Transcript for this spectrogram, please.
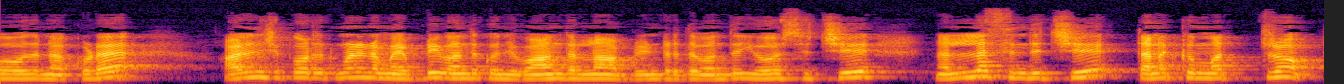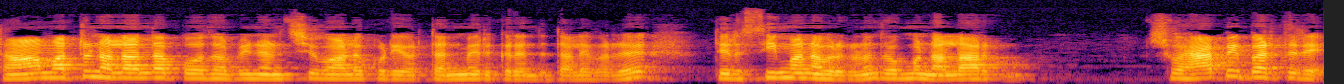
போகுதுன்னா கூட அழிஞ்சு போகிறதுக்கு முன்னாடி நம்ம எப்படி வந்து கொஞ்சம் வாழ்ந்துடலாம் அப்படின்றத வந்து யோசிச்சு நல்லா சிந்திச்சு தனக்கு மற்றும் தான் மட்டும் நல்லா இருந்தால் போதும் அப்படின்னு நினச்சி வாழக்கூடிய ஒரு தன்மை இருக்கிற இந்த தலைவர் திரு சீமான் அவர்கள் வந்து ரொம்ப நல்லா இருக்கும். ஸோ ஹாப்பி பர்த்டே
